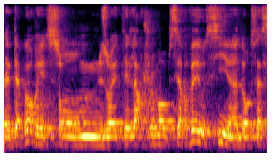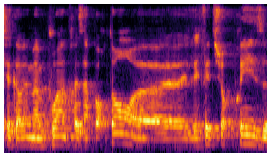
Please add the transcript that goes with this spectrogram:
D'abord, ils, ont été largement observés aussi, hein, donc ça c'est quand même un point très important. Euh, L'effet de surprise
